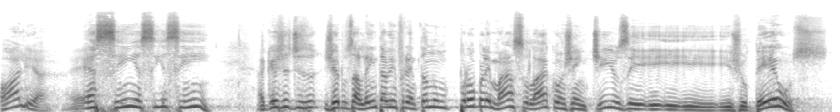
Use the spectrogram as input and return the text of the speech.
olha, é assim, assim, assim. A igreja de Jerusalém estava enfrentando um problemaço lá com gentios e, e, e, e judeus,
